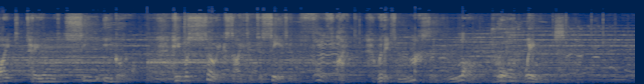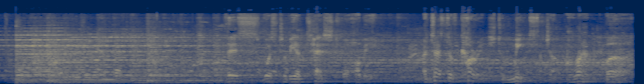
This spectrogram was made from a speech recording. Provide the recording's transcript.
white-tailed sea eagle. He was so excited to see it in full flight, with its massive, long, broad wings. This was to be a test for Hobby, a test of courage to meet such a grand bird.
